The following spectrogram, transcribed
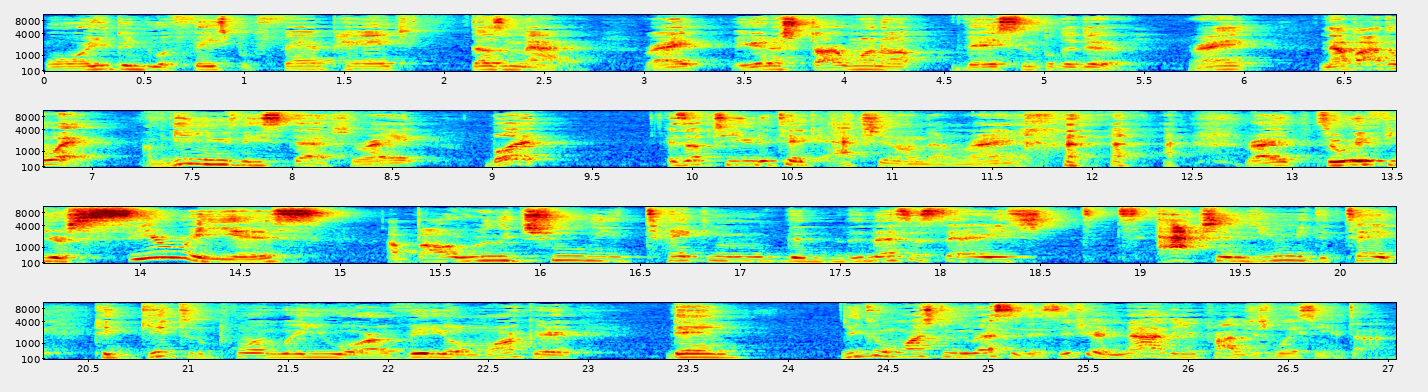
or you can do a Facebook fan page, doesn't matter, right? You're gonna start one up, very simple to do, right? Now, by the way, I'm giving you these steps, right? But it's up to you to take action on them, right? right? So if you're serious about really truly taking the, the necessary actions you need to take to get to the point where you are a video marketer, then you can watch through the rest of this. If you're not, then you're probably just wasting your time.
